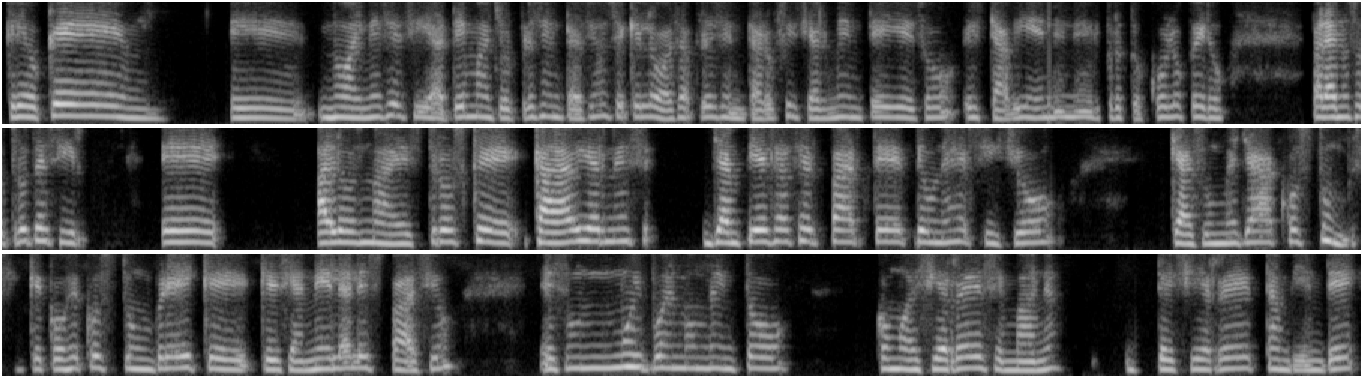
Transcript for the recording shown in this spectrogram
Creo que eh, no hay necesidad de mayor presentación, sé que lo vas a presentar oficialmente y eso está bien en el protocolo, pero para nosotros decir eh, a los maestros que cada viernes ya empieza a ser parte de un ejercicio que asume ya costumbre, que coge costumbre y que, que se anhela el espacio. Es un muy buen momento como de cierre de semana, de cierre también de,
